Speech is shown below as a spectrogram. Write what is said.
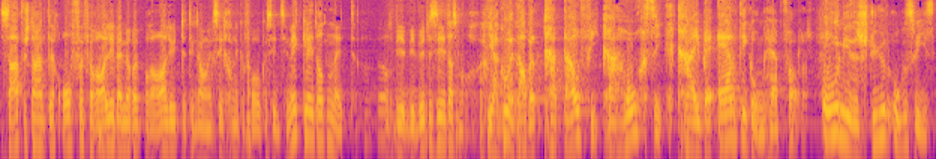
selbstverständlich offen für alle. Wenn mir jemand anruft, dann kann ich sicher nicht fragen, sind Sie Mitglied oder nicht? Oder wie, wie würden Sie das machen? Ja gut, aber keine Taufe, keine Hochsieg, keine Beerdigung, Herr Pfarrer, ohne den Steuerausweis.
